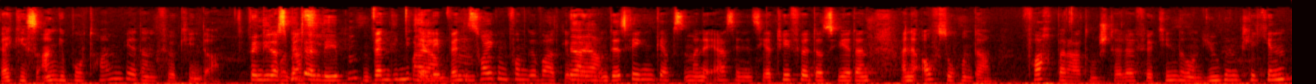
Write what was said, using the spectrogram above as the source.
Welches Angebot haben wir dann für Kinder? Wenn die das, das miterleben? Wenn die miterleben, ah, ja. wenn die mhm. Zeugen von Gewalt geworden ja, ja. Und deswegen gab es meine erste Initiative, dass wir dann eine aufsuchende Fachberatungsstelle für Kinder und Jugendlichen,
